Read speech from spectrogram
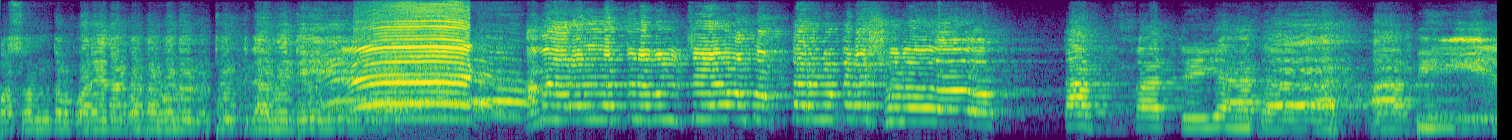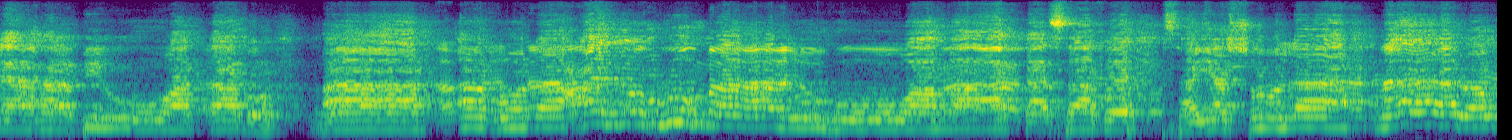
পছন্দ করে না কথা বলুন ঠিক না বেটে? আমার আল্লাহ তারা বলছে ও লোকেরা শোনো। তাব্বাত ইয়াদা আবি লাহাবি ওয়া তাব মা আগনা আনহু মালুহু। মা কাসাব সায়াসলা নারান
